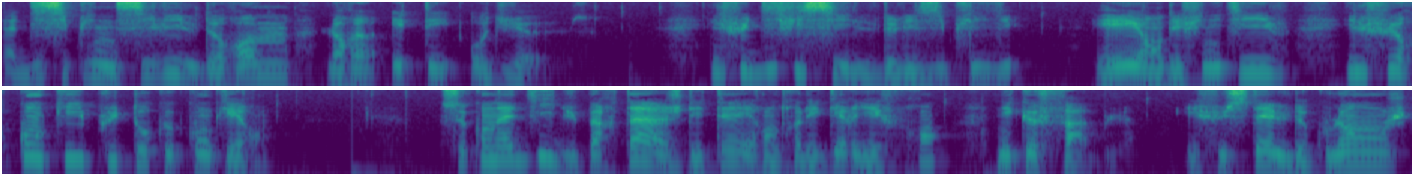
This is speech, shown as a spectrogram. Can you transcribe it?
La discipline civile de Rome leur était odieuse. Il fut difficile de les y plier, et, en définitive, ils furent conquis plutôt que conquérants. Ce qu'on a dit du partage des terres entre les guerriers francs n'est que fable, et Fustel de Coulanges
